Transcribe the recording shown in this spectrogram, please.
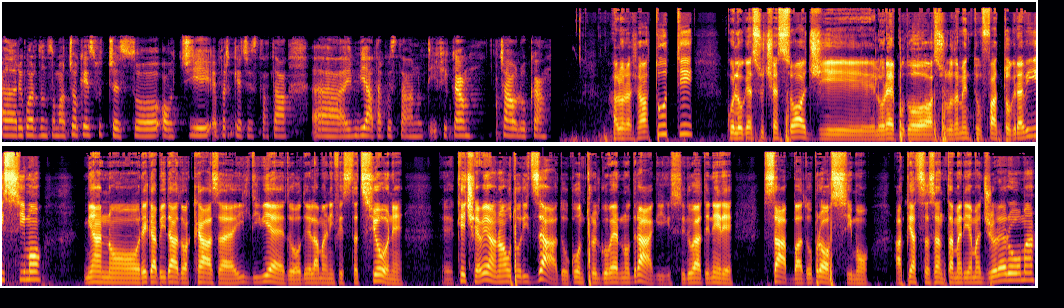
Uh, riguardo insomma ciò che è successo oggi e perché c'è stata uh, inviata questa notifica. Ciao Luca. Allora, ciao a tutti. Quello che è successo oggi lo reputo assolutamente un fatto gravissimo. Mi hanno recapitato a casa il divieto della manifestazione eh, che ci avevano autorizzato contro il governo Draghi che si doveva tenere sabato prossimo a Piazza Santa Maria Maggiore a Roma.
